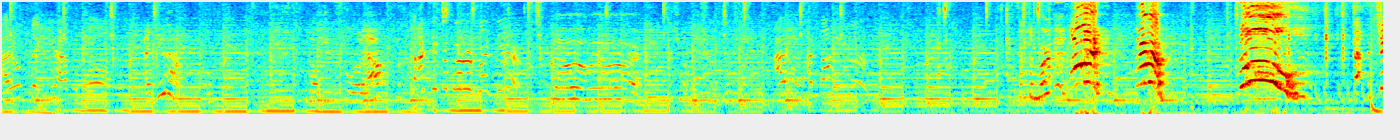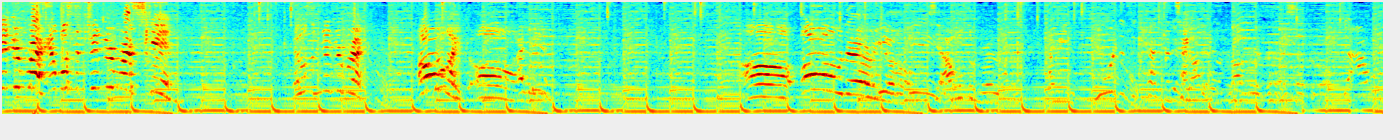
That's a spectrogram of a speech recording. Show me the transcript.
I don't think you have a ball. I do have a bow. Me to pull it out? I think the murder's right there. No, no, no, no, no. Which one, which one, which one? I don't, I'm not sure. Is that the murder? Murder! No! That gingerbread! It was the gingerbread skin! It was the gingerbread! Oh, oh my god! I did. Oh, oh, there we go. See, I was the murderer. I mean, You were the detective. detective, not murderer. I said wrong. Yeah, I was.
